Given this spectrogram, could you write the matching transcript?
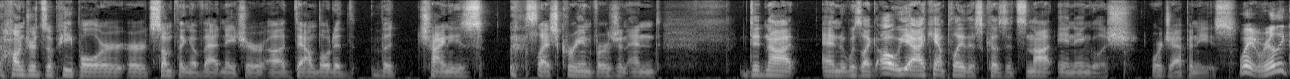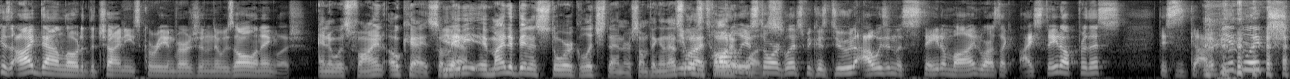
hundreds of people or, or something of that nature uh, downloaded the Chinese slash Korean version and did not and it was like oh yeah I can't play this because it's not in English or Japanese Wait, really? Because I downloaded the Chinese Korean version and it was all in English. and it was fine okay so Yeah. maybe it might have been a store glitch then or something and that's It what I thought totally it was Totally a store glitch because, dude, I was in the state of mind where I was like, I stayed up for this. This has got to be a glitch.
